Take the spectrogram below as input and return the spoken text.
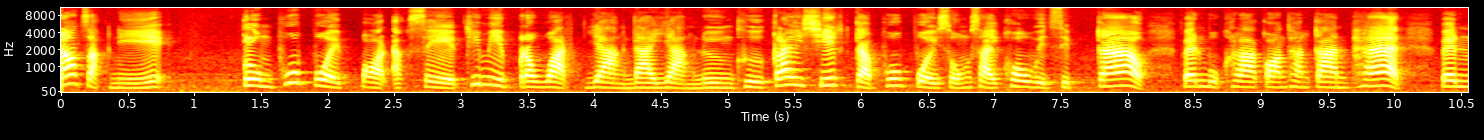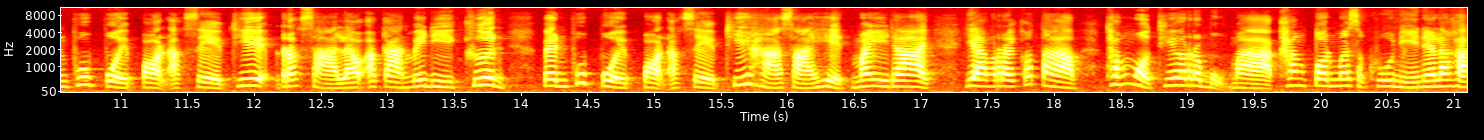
นอกจากนี้ กลุ่มผู้ป่วยปอดอักเสบที่มีประวัติอย่างใดอย่างหนึ่ง คือใกล้ชิดกับผู้ป่วยสงสัยโควิด -19 เป็นบุคลากรทางการแพทย์ เป็นผู้ป่วยปอดอักเสบที่รักษาแล้วอาการไม่ดีขึ้น เป็นผู้ป่วยปอดอักเสบที่หาสาเหตุไม่ได้ อย่างไรก็ตามทั้งหมดที่ระบุมาข้างต้นเมื่อสักครู่นี้เนี่ยนะคะ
